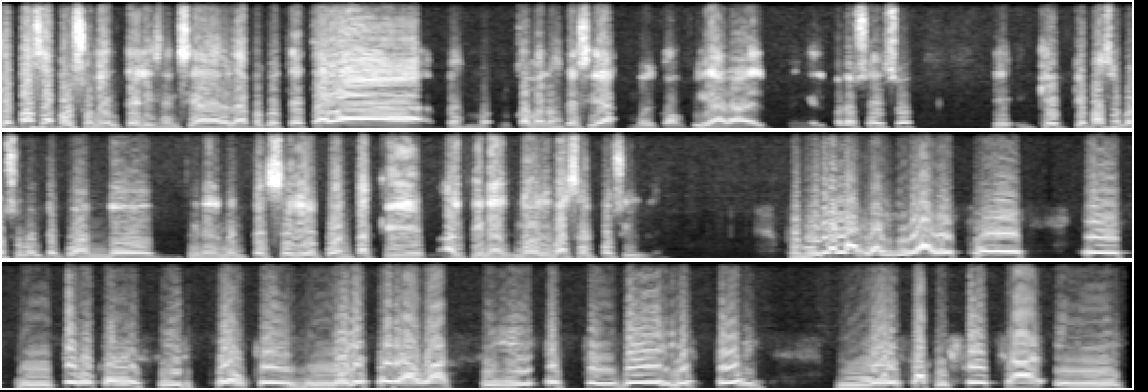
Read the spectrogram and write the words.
¿qué pasa por su mente, licenciada, verdad? Porque usted estaba, pues, como nos decía, muy confiada en el proceso. Eh, ¿Qué, ¿Qué pasa por su mente cuando finalmente se dio cuenta que al final no iba a ser posible? Pues mira, la realidad es que eh, mm, tengo que decir que aunque no lo esperaba, sí estuve y estoy muy satisfecha y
